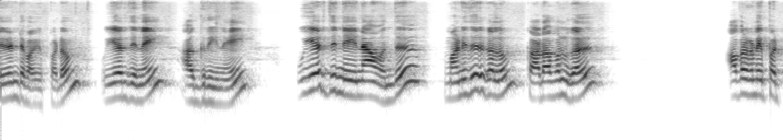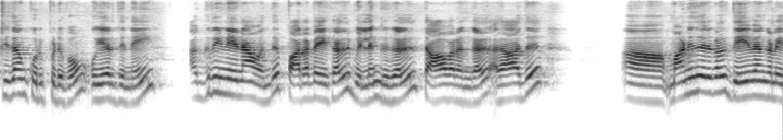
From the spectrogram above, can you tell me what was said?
இரண்டு வகைப்படும். உயர்திணை அக்ரிணை உயர்திணைனா வந்து மனிதர்களும் கடவுள்கள். அவர்களை பற்றி தான் குறிப்பிடுவோம். உயர்திணை. அக்ரிணைனா வந்து பறவைகள் விலங்குகள் தாவரங்கள். அதாவது மனிதர்கள் தெய்வங்களை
